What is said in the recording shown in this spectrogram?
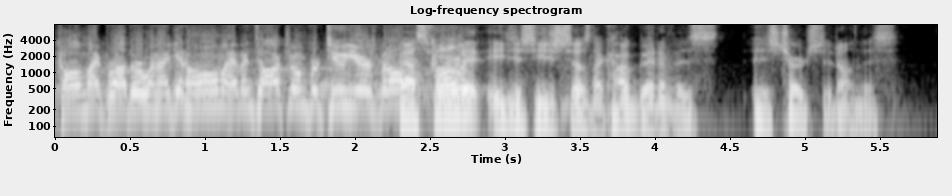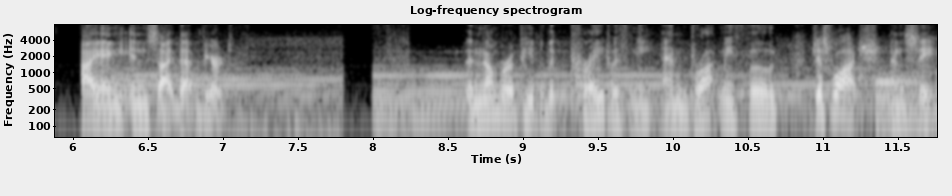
call my brother when I get home. I haven't talked to him for two years, but I'll Fast call forward him. it, he just he just shows like how good of his his church did on this. Dying inside that beard. The number of people that prayed with me and brought me food. Just watch and see.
